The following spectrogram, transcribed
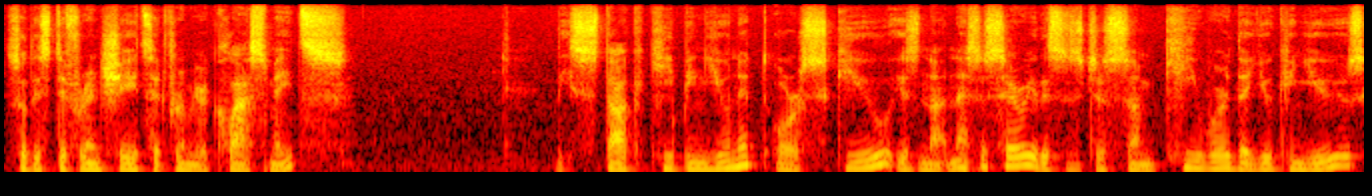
So this differentiates it from your classmates. The stock keeping unit or SKU is not necessary. This is just some keyword that you can use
